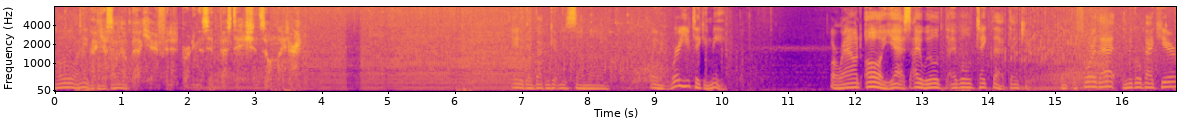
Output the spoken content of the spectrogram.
Oh, I need to I guess I'll come back here and finish burning this infestation zone later. I need to go back and get me some. Uh, wait a minute, where are you taking me? Around? Oh yes, I will. I will take that. Thank you. But before that, let me go back here.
